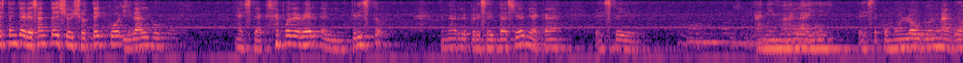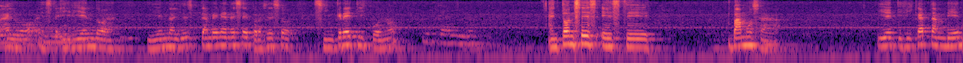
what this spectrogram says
está interesante, Xochoteco Hidalgo. Este, acá se puede ver el Cristo, una representación y acá este animal ahí, este, como un lobo, un nahual, este, hiriendo a, hiriendo a Dios, también en ese proceso sincrético, ¿no? Entonces, este, vamos a identificar también,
